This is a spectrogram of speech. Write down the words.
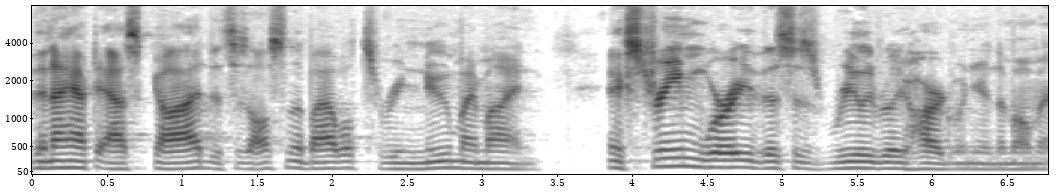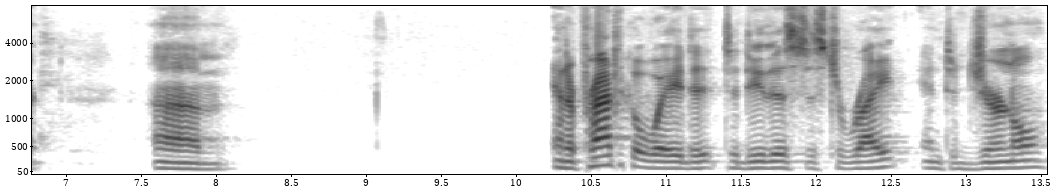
Then I have to ask God, this is also in the Bible, to renew my mind. In extreme worry, this is really, really hard when you're in the moment. Um, and a practical way to, to do this is to write and to journal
